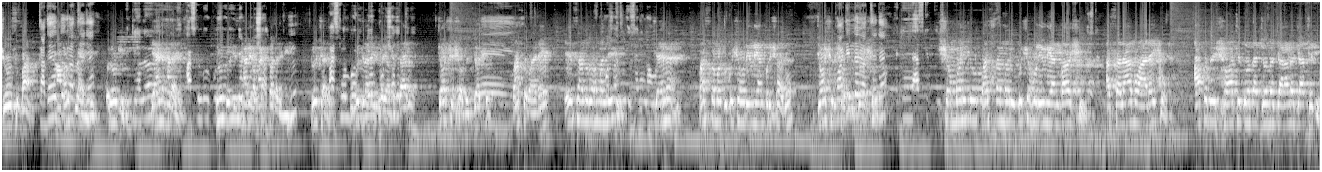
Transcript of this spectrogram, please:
জুস বা রোগী জ্ঞান হারালে পাঁচ নম্বর ইউনিয়ন পরিষদ। হাসপাতালে? প্রচারে। ইউনিয়ন বাস্তবায়নে রহমান লিটু চেয়ারম্যান বাস্তবায়ন উপশহর পরিষদ যশোর সম্মানিত পাঁচ নম্বর উপশহর ইউনিয়নবাসী, আসসালামু আলাইকুম। আপনাদের সচেতনতার জন্য জানানো যাচ্ছে যে,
